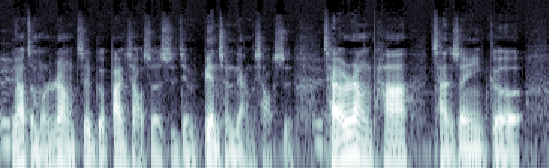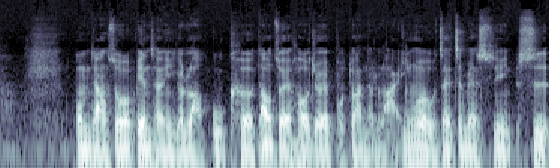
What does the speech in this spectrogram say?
嗯、你要怎么让这个半小时的时间变成两个小时，嗯、才会让它产生一个。我们讲说变成一个老顾客，到最后就会不断的来，嗯、因为我在这边是是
